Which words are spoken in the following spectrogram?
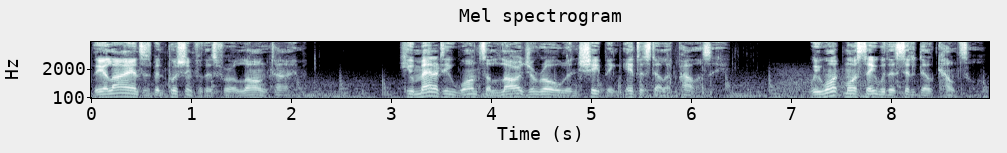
The Alliance has been pushing for this for a long time. Humanity wants a larger role in shaping interstellar policy. We want more say with the Citadel Council.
